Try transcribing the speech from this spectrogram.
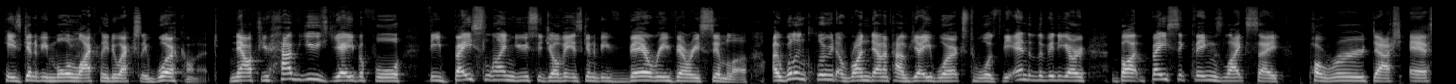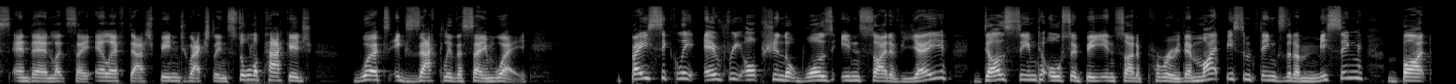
he's going to be more likely to actually work on it. Now, if you have used Yay before, the baseline usage of it is going to be very, very similar. I will include a rundown of how Yay works towards the end of the video, but basic things like, say, paru-s and then, let's say, lf-bin to actually install a package works exactly the same way basically every option that was inside of Yay does seem to also be inside of Paru. There might be some things that are missing, but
